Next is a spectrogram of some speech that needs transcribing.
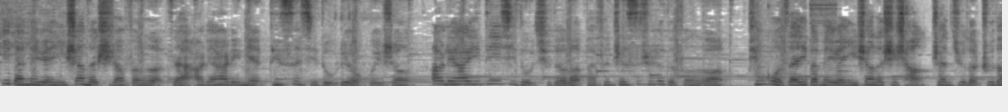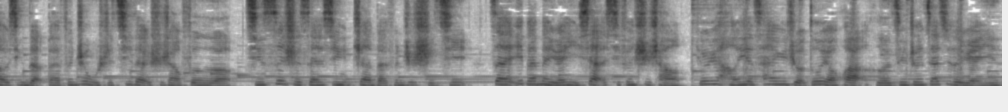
一百美元以上的市场份额在二零二零年第四季度略有回升。二零二一第一季度取得了百分之四十六的份额。苹果在一百美元以上的市场占据了主导性的百分之五十七的市场份额，其次是三星占百分之十七。在一百美元以下细分市场，由于行业参与者多元化和竞争加剧的原因，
